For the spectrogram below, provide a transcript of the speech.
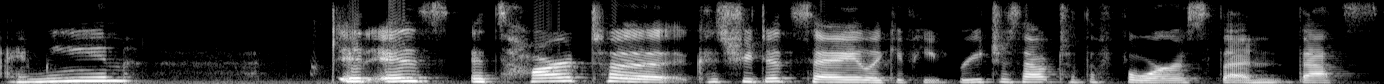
I mean, it is. It's hard to because she did say like if he reaches out to the Force, then that's.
